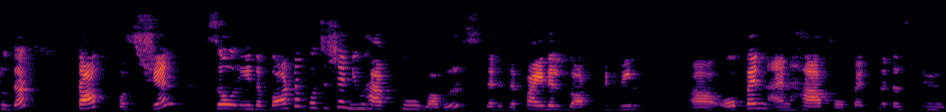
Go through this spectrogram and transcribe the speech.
to the top position. So, in the bottom position, you have two vowels. That is the final box between uh, open and half open. That is in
